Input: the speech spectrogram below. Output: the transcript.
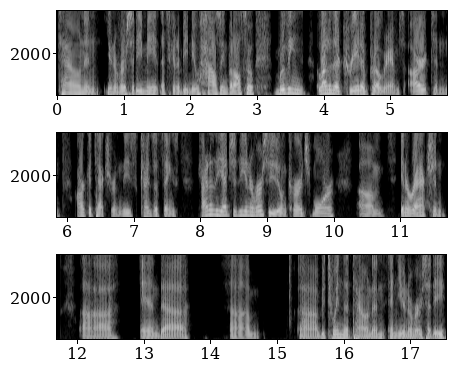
town and university meet. That's going to be new housing, but also moving a lot of their creative programs, art and architecture and these kinds of things, kind of the edge of the university to encourage more um, interaction uh, and uh, um, uh, between the town and, and university,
